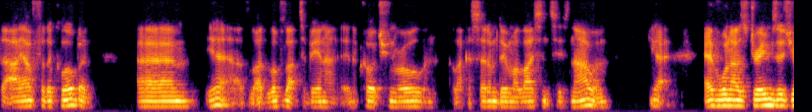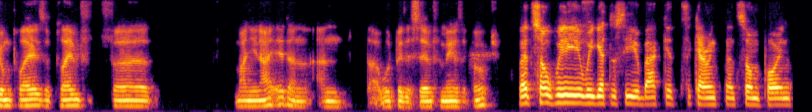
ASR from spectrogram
that I have for the club. And um, yeah, I'd, I'd love that to be in a in a coaching role. And like I said, I'm doing my licenses now, and yeah, everyone has dreams as young players of playing for Man United, and and that would be the same for me as a coach let's hope we we get to see you back at Carrington at some point.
